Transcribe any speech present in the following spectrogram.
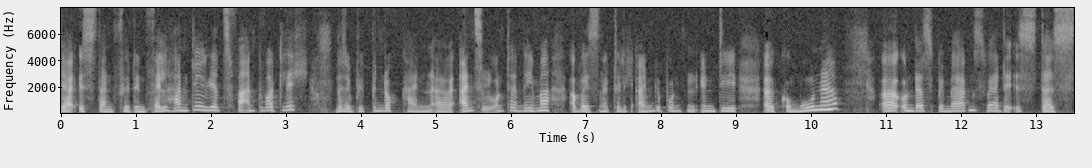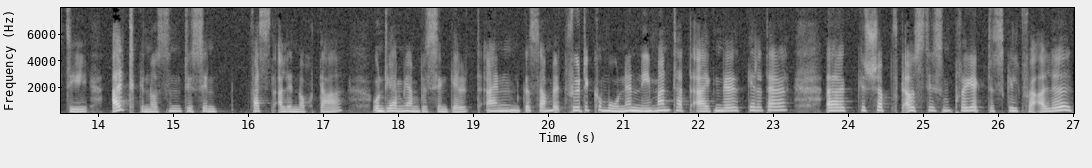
der ist dann für den Fellhandel jetzt verantwortlich. Also ich bin doch kein äh, Einzelunternehmer, aber ist natürlich eingebunden in die äh, Kommune. Äh, und das Bemerkenswerte ist, dass die Altgenossen, die sind fast alle noch da und die haben ja ein bisschen Geld eingesammelt für die Kommune. Niemand hat eigene Gelder äh, geschöpft aus diesem Projekt. Das gilt für alle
